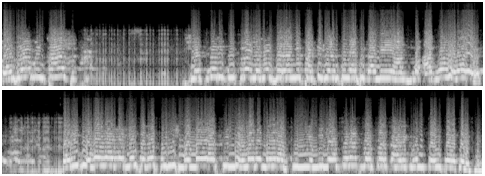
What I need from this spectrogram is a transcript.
पंधरा मिनिटात शेतकरी पुत्र मनोज दरांगे पाटील यांचं या ठिकाणी आगमन होणार आहे. तरी मधले सगळे पुरुष मंडळी असतील महिला मंडळी असतील यांनी लवकरात लवकर कार्यक्रम सही करायचे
